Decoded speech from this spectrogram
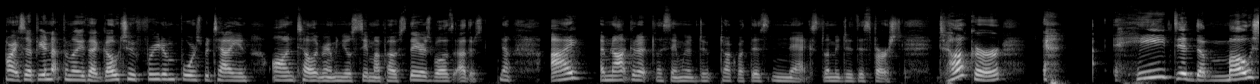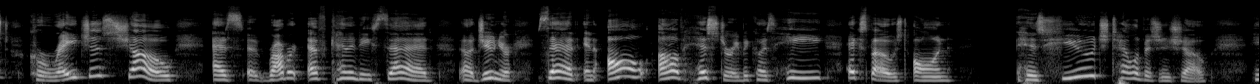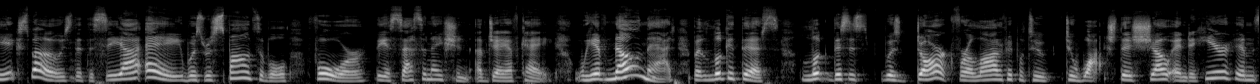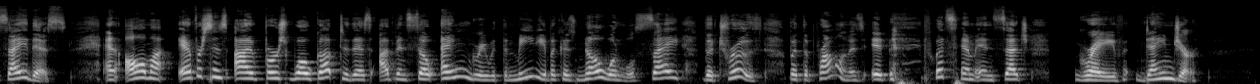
All right, so if you're not familiar with that, go to Freedom Force Battalion on Telegram and you'll see my post there as well as others. Now, I am not going to, let's see, I'm going to talk about this next. Let me do this first. Tucker, he did the most courageous show, as uh, Robert F. Kennedy said, uh, Jr., said in all of history because he exposed on his huge television show he exposed that the CIA was responsible for the assassination of JFK. We have known that, but look at this. Look, this is was dark for a lot of people to to watch this show and to hear him say this. And all my ever since I first woke up to this, I've been so angry with the media because no one will say the truth. But the problem is it puts him in such grave danger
